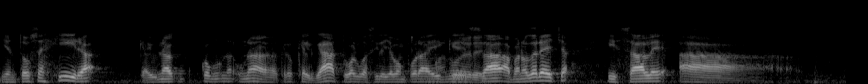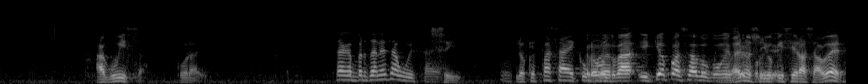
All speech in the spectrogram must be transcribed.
Y entonces gira, que hay una, como una, una- creo que el gato o algo así le llaman por ahí, Mano que derecha. sa- a mano derecha y sale a, a Guisa, por ahí. O sea, que pertenece a Huiza. ¿eh? Sí. Lo que pasa es que un Pero verdad, ¿y qué ha pasado con ese Bueno, si yo proyecto? quisiera saber.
